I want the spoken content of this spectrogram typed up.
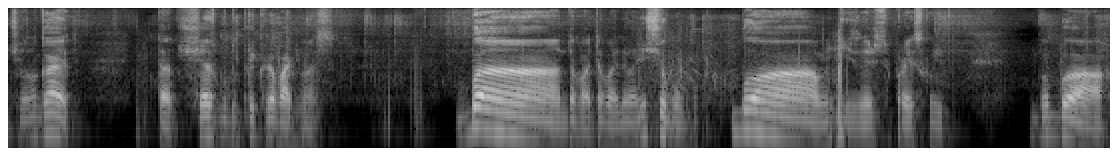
Что лагает? Так, сейчас буду прикрывать вас. Бам! Давай, давай, давай, еще бомбу. Бам! Не знаю, что происходит. Бабах.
